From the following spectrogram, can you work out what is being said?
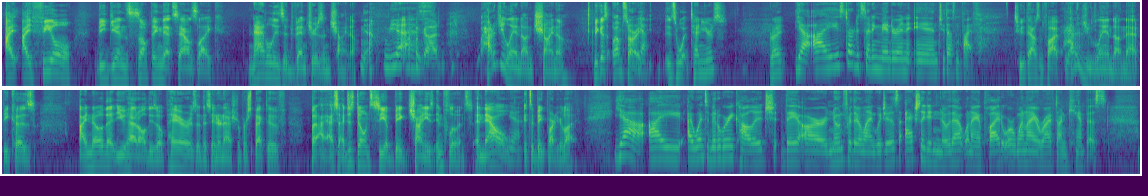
I, I feel begins something that sounds like Natalie's adventures in China. Yeah. Oh yes. Oh God. How did you land on China? Because I'm sorry, Yeah. it's what ten years, right? Yeah, I started studying Mandarin in 2005. 2005. Yeah. How did you land on that? Because I know that you had all these au pairs and this international perspective, but I, I, I just don't see a big Chinese influence. And now Yeah. it's a big part of your life. Yeah, I, I went to Middlebury College. They are known for their languages. I actually didn't know that when I applied or when I arrived on campus.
